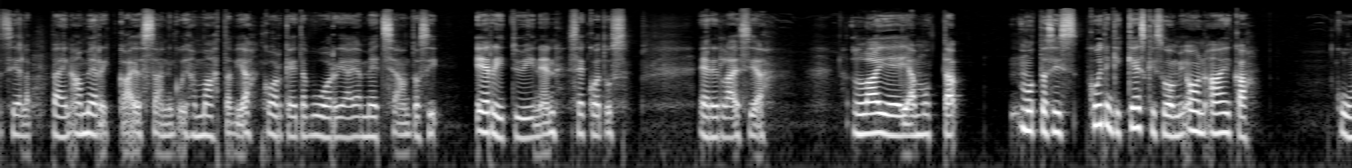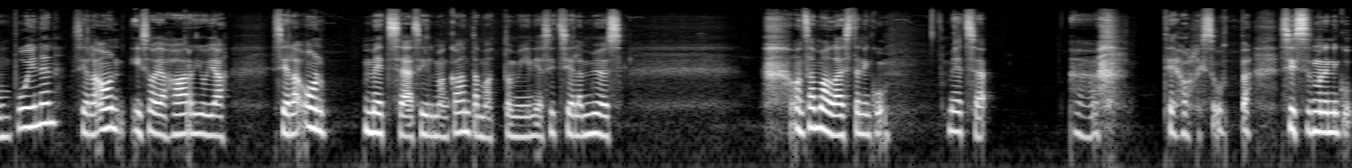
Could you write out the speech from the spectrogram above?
siellä päin Amerikkaa, jossa on niin kuin ihan mahtavia korkeita vuoria ja metsä on tosi erityinen sekoitus erilaisia lajeja, mutta, mutta siis kuitenkin Keski-Suomi on aika kumpuinen. Siellä on isoja harjuja, siellä on metsää silmän kantamattomiin ja sitten siellä myös on samanlaista niin kuin metsä, äh, teollisuutta. Siis semmoinen niin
